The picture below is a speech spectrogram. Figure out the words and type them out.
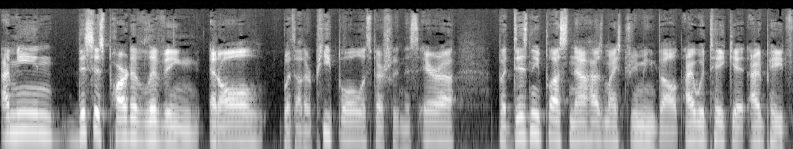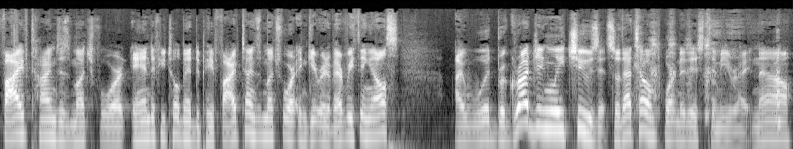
I mean, this is part of living at all with other people, especially in this era. But Disney Plus now has my streaming belt. I would take it. I'd pay five times as much for it. And if you told me I had to pay five times as much for it and get rid of everything else, I would begrudgingly choose it. So that's how important it is to me right now.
